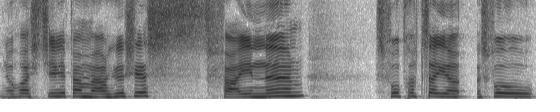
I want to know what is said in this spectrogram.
No właściwie pan Mariusz jest fajnym, współpracują- Współpracujący.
